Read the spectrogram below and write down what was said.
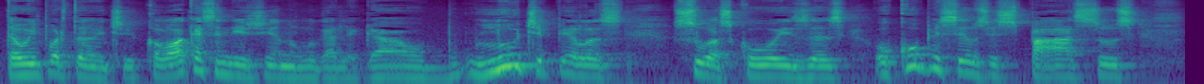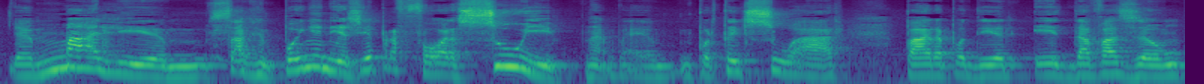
Então, importante, coloque essa energia no lugar legal, lute pelas suas coisas, ocupe seus espaços, é, malhe, sabe, põe energia para fora, sue, né? é importante suar para poder dar vazão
